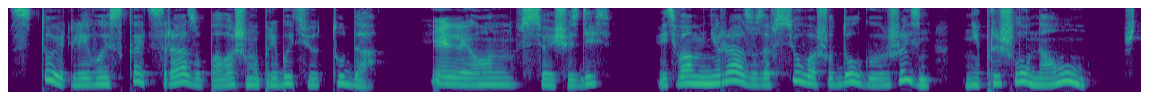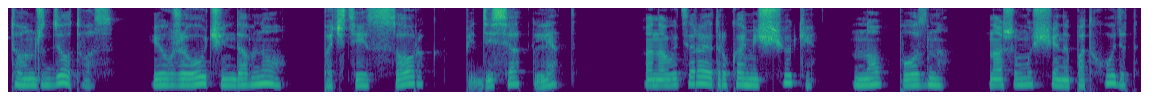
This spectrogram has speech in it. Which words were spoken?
стоит ли его искать сразу по вашему прибытию туда, или он все еще здесь. Ведь вам ни разу за всю вашу долгую жизнь не пришло на ум, что он ждет вас. И уже очень давно, почти сорок-пятьдесят лет. Она вытирает руками щеки, но поздно. Наши мужчины подходят,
